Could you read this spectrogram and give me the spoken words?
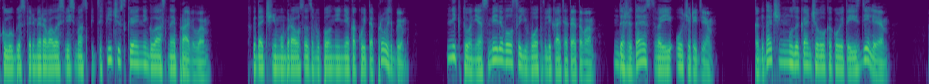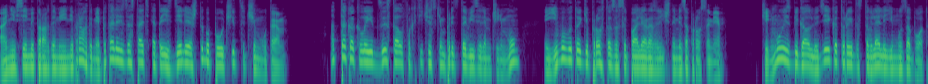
В клубе сформировалось весьма специфическое негласное правило. Когда Чиньму брался за выполнение какой-то просьбы, никто не осмеливался его отвлекать от этого, дожидаясь своей очереди. Когда Чиньму заканчивал какое-то изделие, они всеми правдами и неправдами пытались достать это изделие, чтобы поучиться чему-то. А так как Лэйдзи стал фактическим представителем Чиньму, его в итоге просто засыпали различными запросами. Чиньму избегал людей, которые доставляли ему забот,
